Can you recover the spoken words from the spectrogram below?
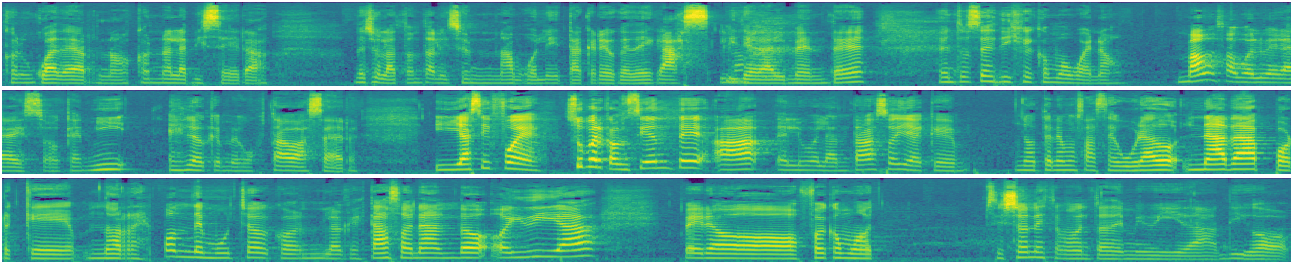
con un cuaderno, con una lapicera. De hecho, la tonta le hice una boleta, creo que de gas, literalmente. Entonces dije como, bueno, vamos a volver a eso, que a mí es lo que me gustaba hacer. Y así fue, súper consciente a el volantazo y a que no tenemos asegurado nada porque no responde mucho con lo que está sonando hoy día, pero fue como si yo en este momento de mi vida digo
